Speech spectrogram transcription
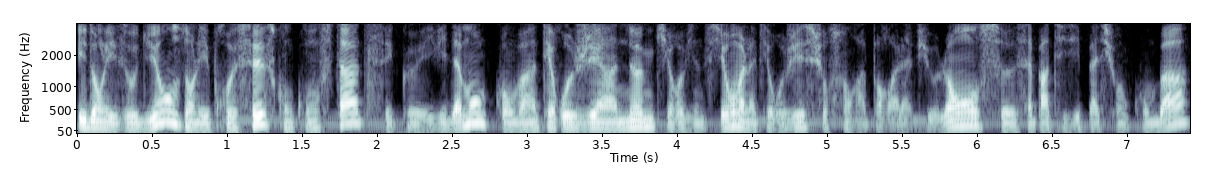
Et dans les audiences, dans les procès, ce qu'on constate, c'est que évidemment, quand on va interroger un homme qui revient de Syrie, on va l'interroger sur son rapport à la violence, euh, sa participation au combat.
